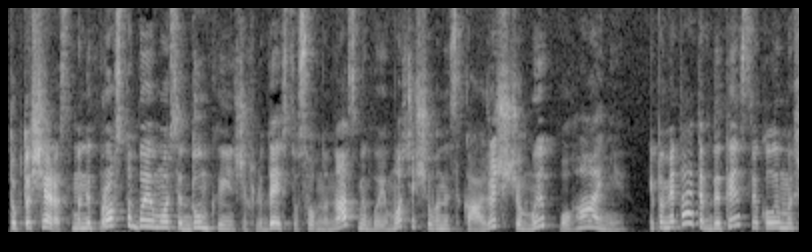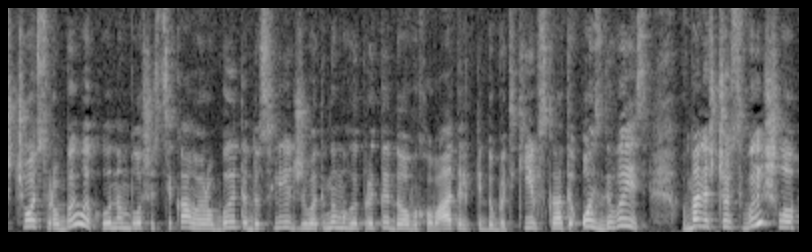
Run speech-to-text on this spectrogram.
Тобто, ще раз, ми не просто боїмося думки інших людей стосовно нас, ми боїмося, що вони скажуть, що ми погані. І пам'ятаєте, в дитинстві, коли ми щось робили, коли нам було щось цікаве робити, досліджувати, ми могли прийти до виховательки, до батьків, сказати: ось дивись, в мене щось вийшло.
